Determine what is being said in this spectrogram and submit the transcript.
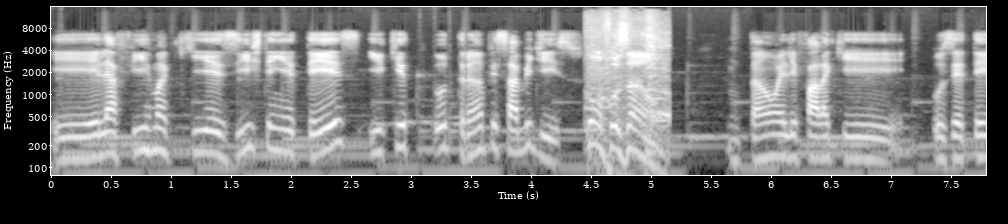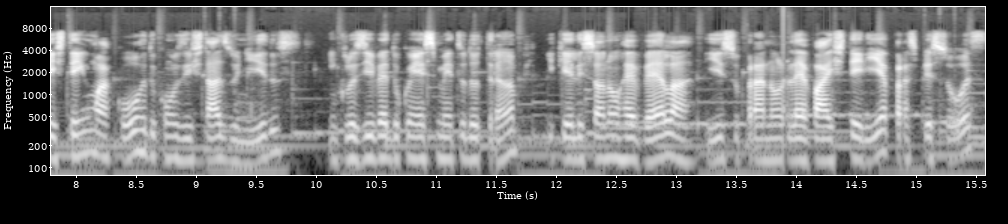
E ele afirma que existem ETs e que o Trump sabe disso. Confusão! Então ele fala que os ETs têm um acordo com os Estados Unidos inclusive é do conhecimento do Trump, e que ele só não revela isso para não levar histeria para as pessoas,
